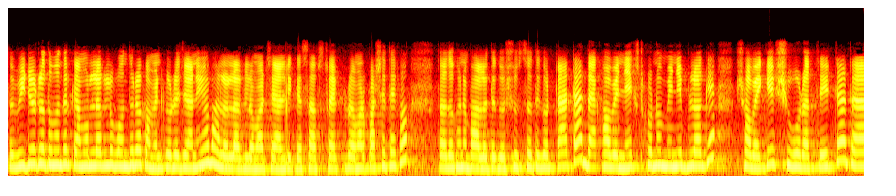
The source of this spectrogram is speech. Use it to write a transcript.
তো ভিডিওটা তোমাদের কেমন লাগল বন্ধুরা কমেন্ট করে জানিও। ভালো লাগল আমার চ্যানেলটিকে সাবস্ক্রাইব করে আমার পাশে থেকো। ততক্ষণে ভালো থেকো, সুস্থ থেকো, টাটা। দেখা হবে নেক্সট কোনো মিনি ব্লগে সবাইকে শুভরাত্রি, টাটা।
